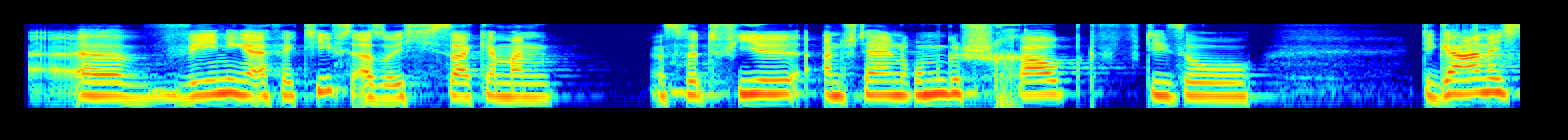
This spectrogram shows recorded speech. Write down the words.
äh, weniger effektiv sind. Also ich sage ja, man, es wird viel an Stellen rumgeschraubt, die so, die gar nicht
